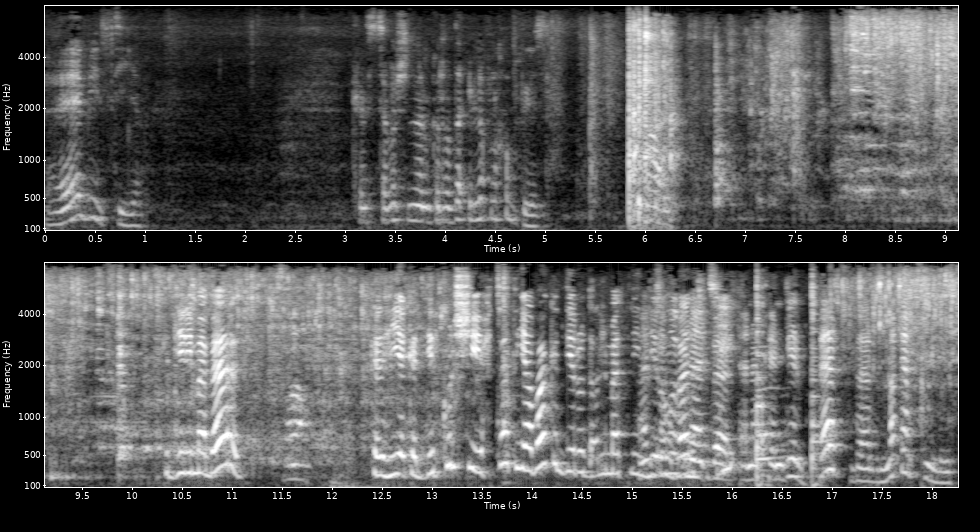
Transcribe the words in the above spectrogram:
آه بيديا كنستعملش أنا القراده إلا في الخبيز. صافي كديري ما بارد؟ آه. هي كدير كلشي حتى الطيابه كديروا د نديروه هانتوما بارد بارد. أنا كندير بارد بارد ما كنخليش.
